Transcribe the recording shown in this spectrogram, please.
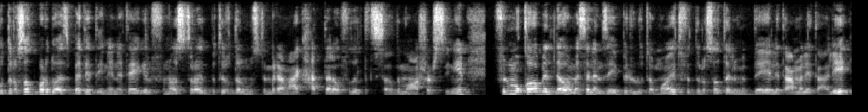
والدراسات برضو أثبتت إن نتائج الفينوسترايد بتفضل مستمرة معاك حتى لو فضلت تستخدمه 10 سنين. في المقابل دواء مثلا زي بيرلوتامايد في الدراسات المبدئية اللي اتعملت عليه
